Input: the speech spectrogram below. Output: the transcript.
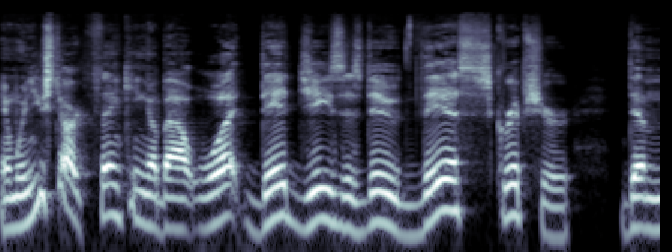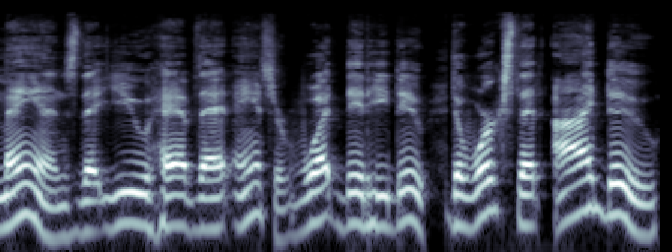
And when you start thinking about what did Jesus do, this scripture demands that you have that answer. What did he do? The works that I do,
